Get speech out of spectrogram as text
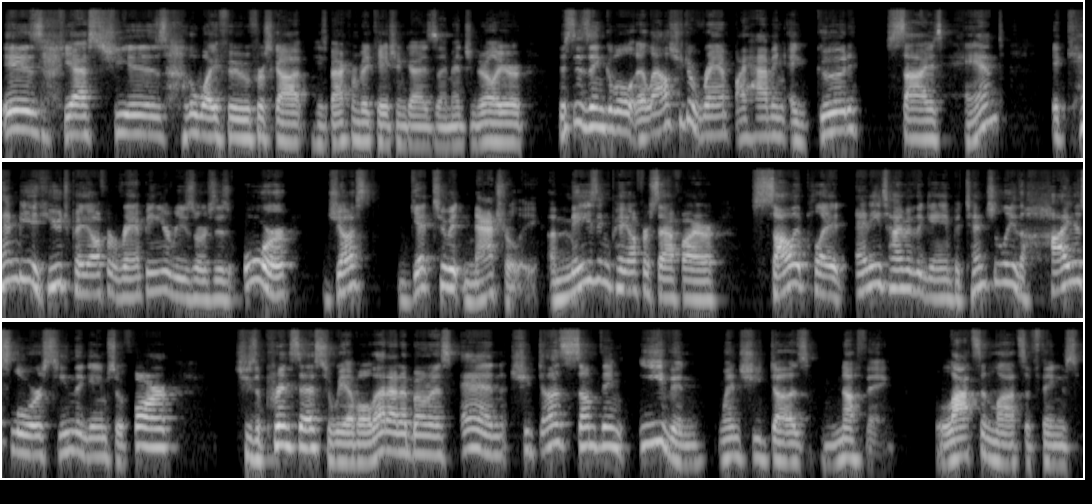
is yes, she is the waifu for Scott. He's back from vacation, guys, as I mentioned earlier. This is inkable. It allows you to ramp by having a good size hand. It can be a huge payoff for ramping your resources or just get to it naturally. Amazing payoff for Sapphire. Solid play at any time of the game. Potentially the highest lore seen in the game so far. She's a princess, so we have all that added bonus. And she does something even when she does nothing. Lots and lots of things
